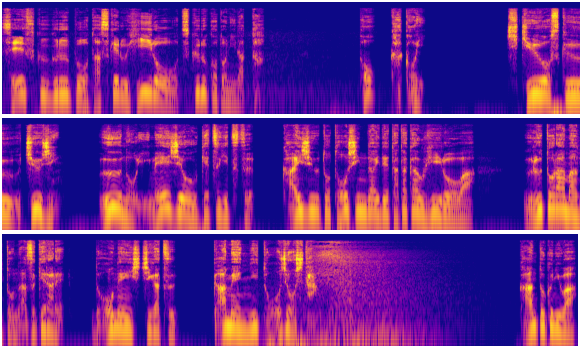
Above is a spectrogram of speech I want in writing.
制服グループを助けるヒーローを作ることになった。と囲い、地球を救う宇宙人、ウーのイメージを受け継ぎつつ、怪獣と等身大で戦うヒーローは、ウルトラマンと名付けられ、同年7月、画面に登場した。監督には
